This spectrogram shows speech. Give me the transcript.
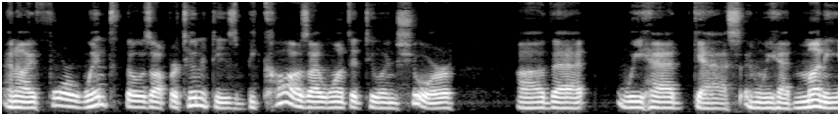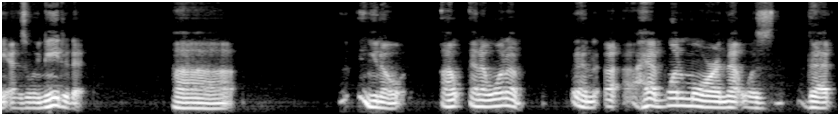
and I forewent those opportunities because I wanted to ensure uh, that we had gas and we had money as we needed it. Uh, you know, I, and I want to and I had one more, and that was that.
